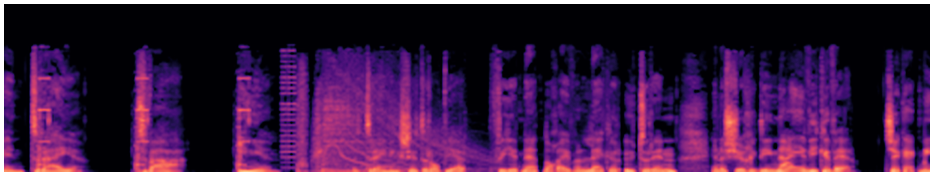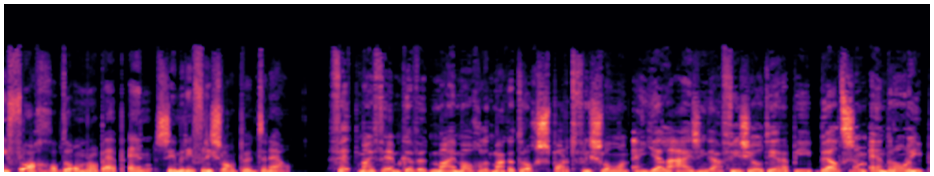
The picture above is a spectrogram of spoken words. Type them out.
En treien, twa, ien. De training zit erop, Jer. Vind het net nog even lekker uit erin? En dan zug ik die na je weekend weer. Check ik mijn vlog op de Omroep-app en simmeryfriesland.nl. Fit My Femke wordt mij mogelijk maken troch Sport Friesland en Jelle IJzinga Fysiotherapie, Belsum en Dron Riep.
